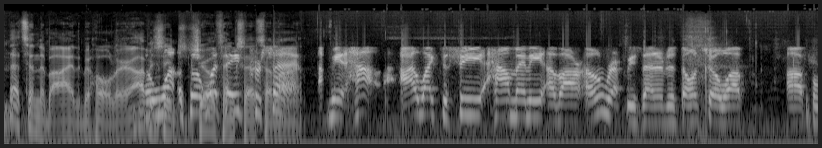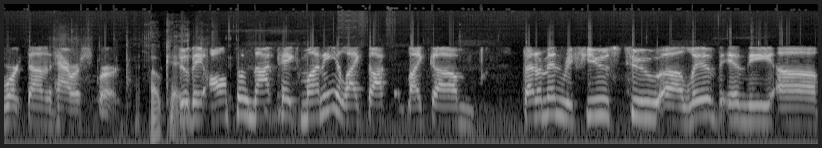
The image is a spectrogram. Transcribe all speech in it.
that's in the eye of the beholder. So Obviously, what- so Joe what's thinks eight that's a lot. percent? I mean, how I like to see how many of our own representatives don't show up uh, for work down in Harrisburg. Okay. Do they also not take money like doc, like um, Fetterman refused to uh, live in the uh,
